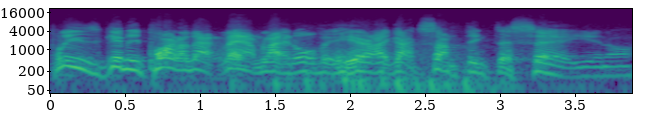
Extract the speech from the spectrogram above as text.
Please give me part of that lamplight over here. I got something to say, you know.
